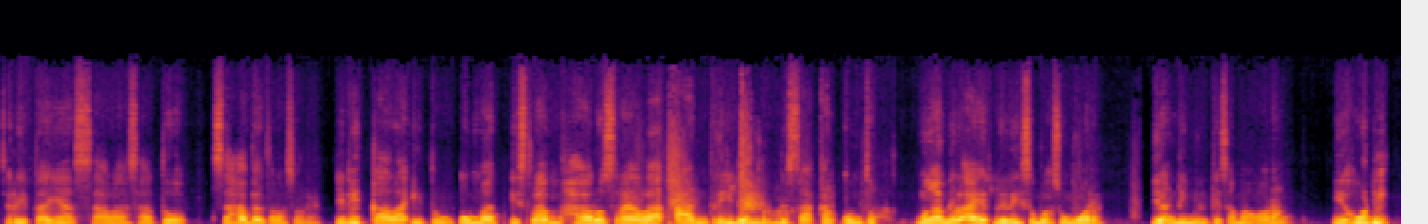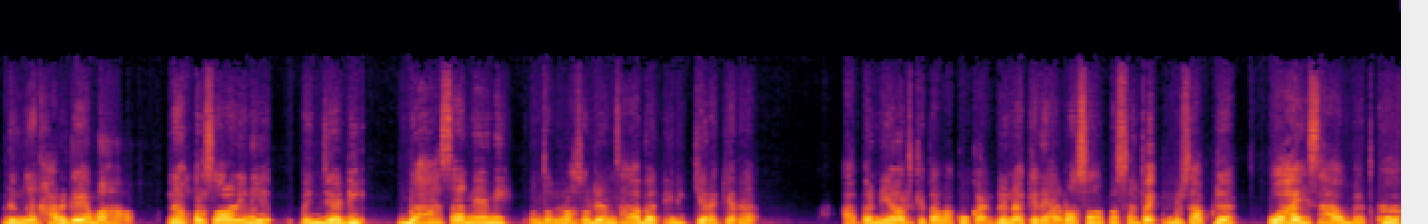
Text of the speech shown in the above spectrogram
ceritanya salah satu sahabat Rasulnya. Jadi kala itu umat Islam harus rela antri dan berdesakan untuk mengambil air dari sebuah sumur yang dimiliki sama orang Yahudi dengan harga yang mahal. Nah, persoalan ini menjadi bahasannya nih untuk Hmm. Rasul dan sahabat. Ini kira-kira apa nih yang harus kita lakukan? Dan akhirnya Rasul pun sampai bersabda, "Wahai sahabatku,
